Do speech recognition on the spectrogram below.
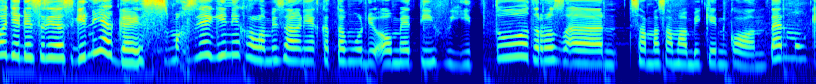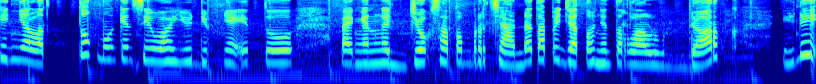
Kok jadi serius gini ya guys? Maksudnya gini kalau misalnya ketemu di Ome TV itu terus uh, sama-sama bikin konten mungkin nyeletuk mungkin si Wahyu Dipnya itu pengen ngejok atau bercanda tapi jatuhnya terlalu dark ini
